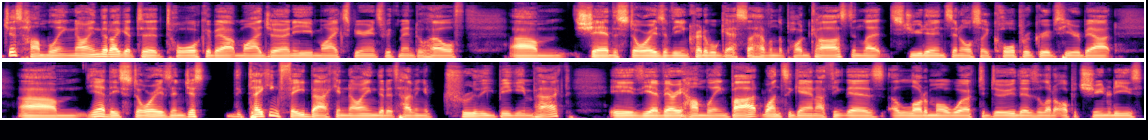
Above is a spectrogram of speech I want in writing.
just humbling knowing that I get to talk about my journey, my experience with mental health, um, share the stories of the incredible guests I have on the podcast, and let students and also corporate groups hear about, um, yeah, these stories and just taking feedback and knowing that it's having a truly big impact is yeah very humbling. But once again, I think there's a lot of more work to do. There's a lot of opportunities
